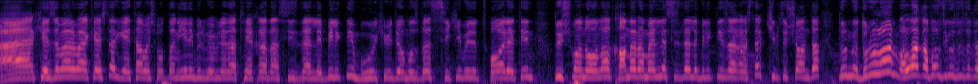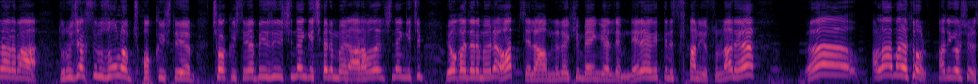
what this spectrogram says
Herkese merhaba arkadaşlar. GTA 5 moddan yeni bir bölümle daha tekrardan sizlerle birlikteyim. Bu iki videomuzda Skibidi tuvaletin düşmanı olan kameramenle sizlerle birlikteyiz arkadaşlar. Kimse şu anda durmuyor. Durun lan. Vallahi kafanızı gözünüzü kırarım ha. Duracaksınız oğlum. Çok kıştayım. Çok kıştayım. Hepinizin içinden geçerim böyle. Arabaların içinden geçip yok ederim öyle. Hop selamünaleyküm ben geldim. Nereye gittiniz sanıyorsun lan he? Aa, Allah'a emanet ol. Hadi görüşürüz.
